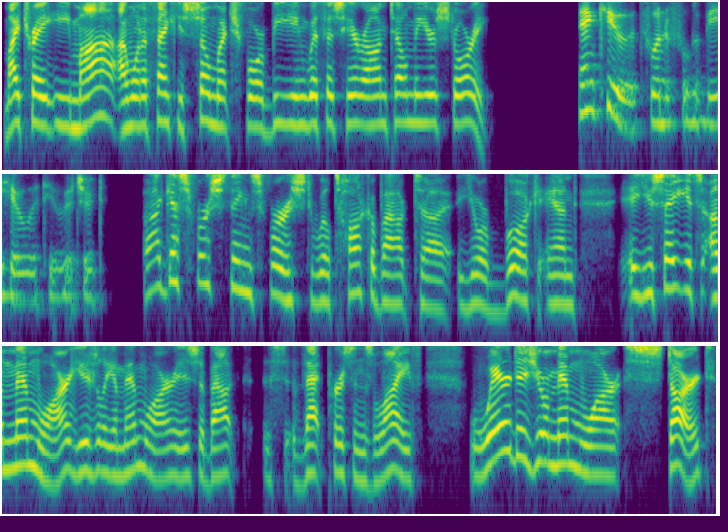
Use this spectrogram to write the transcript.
Maitre E. Ma. I want to thank you so much for being with us here on Tell Me Your Story. Thank you. It's wonderful to be here with you, Richard. I guess first things first, we'll talk about uh, your book. And you say it's a memoir. Usually, a memoir is about that person's life. Where does your memoir start?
